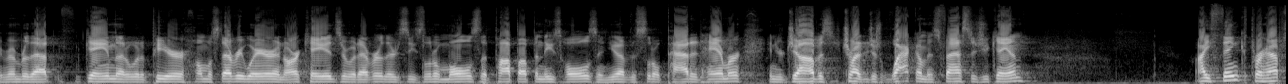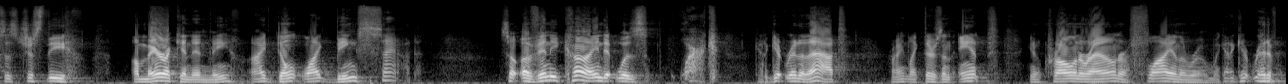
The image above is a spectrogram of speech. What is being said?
You remember that game that would appear almost everywhere in arcades or whatever? There's these little moles that pop up in these holes, and you have this little padded hammer, and your job is to try to just whack them as fast as you can. I think perhaps it's just the American in me. I don't like being sad. So, of any kind, it was whack. Got to get rid of that, right? Like there's an ant, you know, crawling around or a fly in the room. We got to get rid of it.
